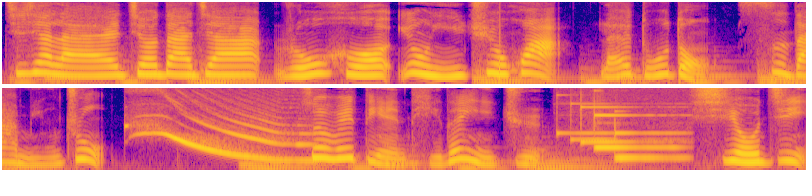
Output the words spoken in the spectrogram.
接下来教大家如何用一句话来读懂四大名著。最为点题的一句，《西游记》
